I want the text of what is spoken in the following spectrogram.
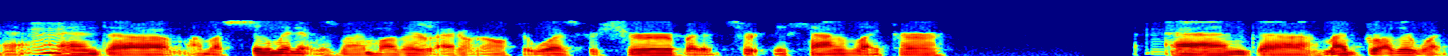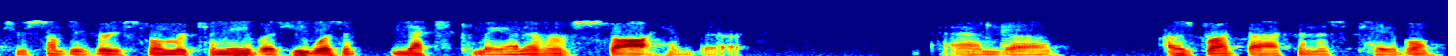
Mm. And uh, I'm assuming it was my mother. I don't know if it was for sure, but it certainly sounded like her. Mhm. And uh, my brother went through something very similar to me, but he wasn't next to me. I never saw him there. And Okay. uh, I was brought back on this table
